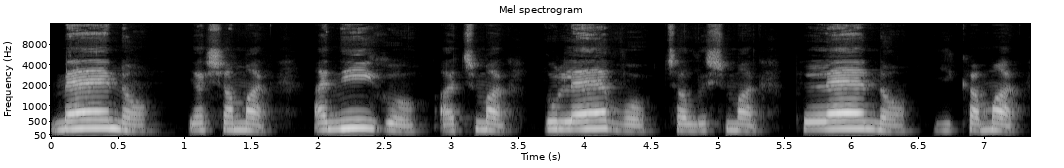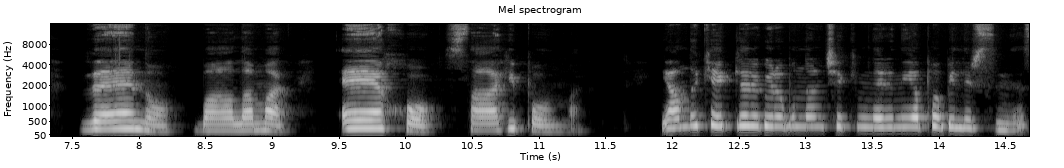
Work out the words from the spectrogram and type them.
Meno, yaşamak. Anigo, açmak. Dulevo, çalışmak. Pleno, yıkamak. Veno, bağlamak. Eho, sahip olmak. Yandaki eklere göre bunların çekimlerini yapabilirsiniz.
